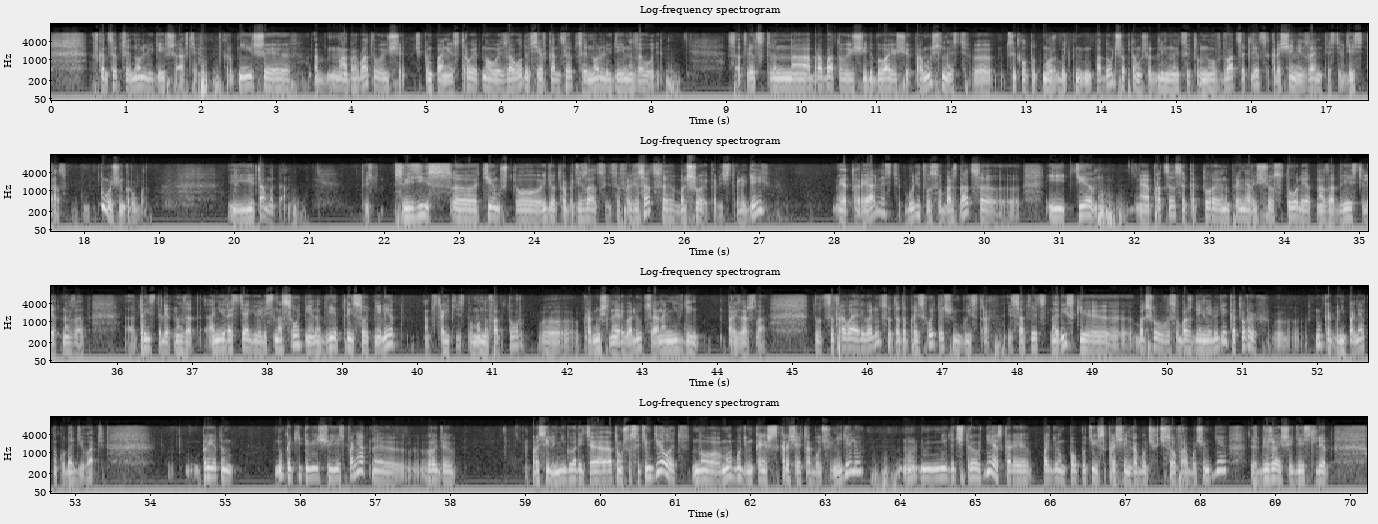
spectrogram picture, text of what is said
в концепции ноль людей в шахте. Крупнейшие обрабатывающие компании строят новые заводы все в концепции ноль людей на заводе. Соответственно, обрабатывающая и добывающая промышленность, э, цикл тут может быть подольше, потому что длинный цикл, но в 20 лет сокращение занятости в 10 раз. Ну, очень грубо. И там, и там. То есть в связи с э, тем, что идет роботизация и цифровизация, большое количество людей, эта реальность будет высвобождаться, э, и те э, процессы, которые, например, еще 100 лет назад, 200 лет назад, 300 э, лет назад, они растягивались на сотни, на 2-3 сотни лет, там, строительство мануфактур, промышленная революция, она не в день произошла, то цифровая революция, вот это происходит очень быстро. И, соответственно, риски э, большого высвобождения людей, которых, э, ну, как бы непонятно куда девать. При этом, ну, какие-то вещи есть понятные, вроде просили не говорить о, о том, что с этим делать, но мы будем, конечно, сокращать рабочую неделю. Ну, не до четырех дней, а скорее пойдем по пути сокращения рабочих часов в рабочем дне. То есть в ближайшие 10 лет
